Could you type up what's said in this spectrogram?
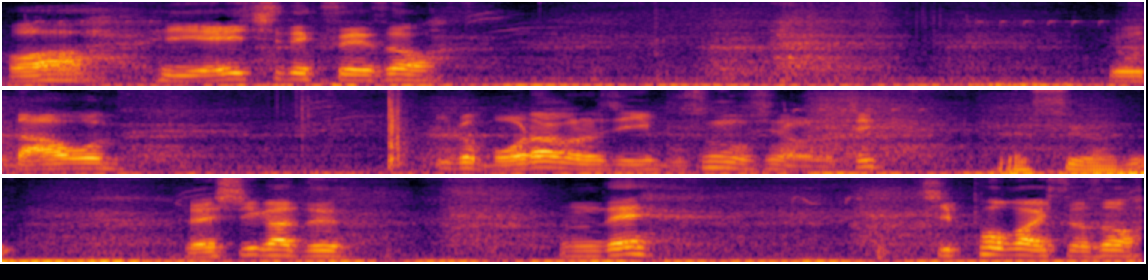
와, 이 HDX에서 요 나온 이거 뭐라 그러지? 이 무슨 옷이라 그러지? 레시가드? 래시가드. 근데 지퍼가 있어서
